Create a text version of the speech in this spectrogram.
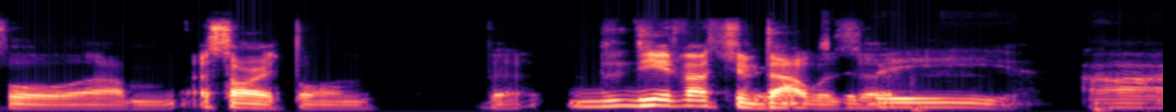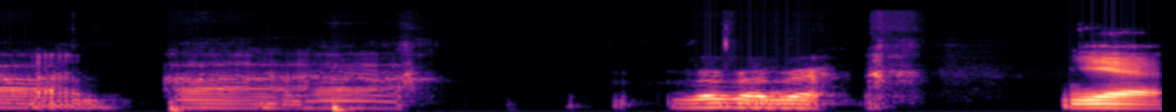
for um, A Star Is Born. But the, the advantage of that was be ah um, ruh, ruh. yeah.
